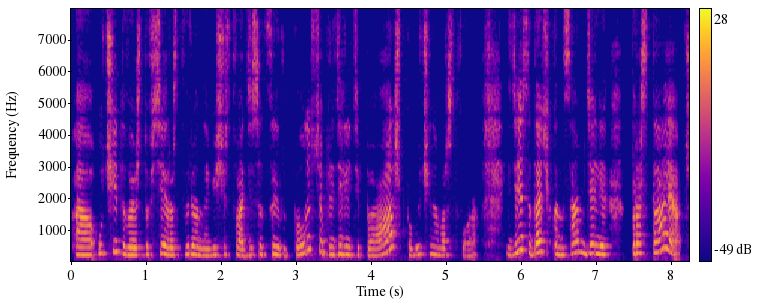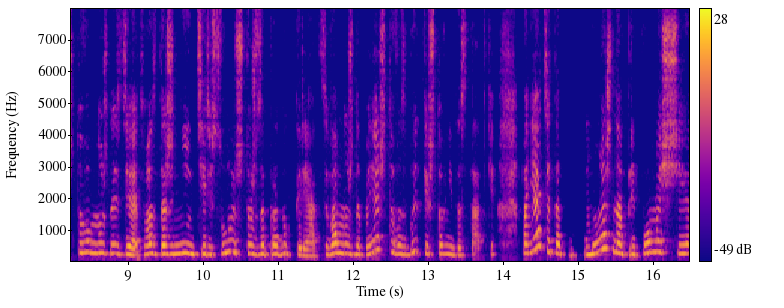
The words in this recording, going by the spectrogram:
А, учитывая, что все растворенные вещества диссоциируют полностью, определите pH полученного раствора. Здесь задачка на самом деле простая. Что вам нужно сделать? Вас даже не интересует, что же за продукты реакции. Вам нужно понять, что в избытке, что в недостатке. Понять это можно при помощи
